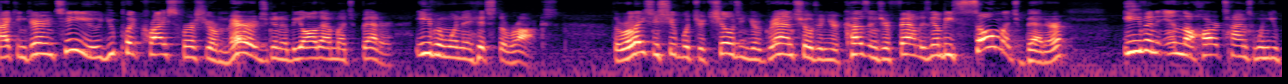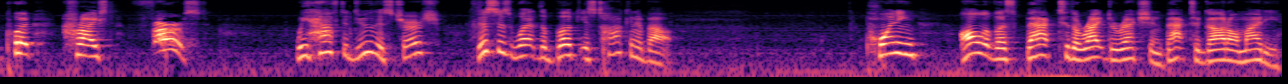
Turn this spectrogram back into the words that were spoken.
I can guarantee you, you put Christ first, your marriage is going to be all that much better, even when it hits the rocks. The relationship with your children, your grandchildren, your cousins, your family is going to be so much better, even in the hard times when you put Christ first. We have to do this, church. This is what the book is talking about pointing all of us back to the right direction, back to God Almighty.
